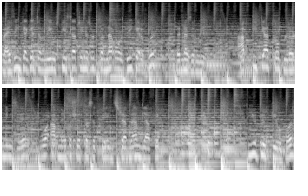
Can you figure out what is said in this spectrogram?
प्राइसिंग क्या क्या चल रही है उसके हिसाब से इन्वेस्टमेंट करना और भी केयरफुल रहना ज़रूरी है। आपकी क्या टॉप लर्निंग्स है, वो आप मेरे को शेयर कर सकते हैं इंस्टाग्राम या फिर यूट्यूब के ऊपर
